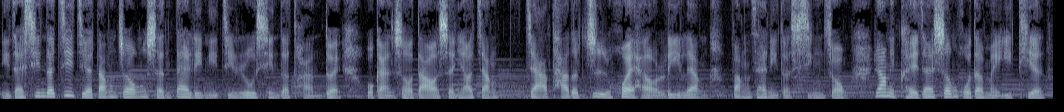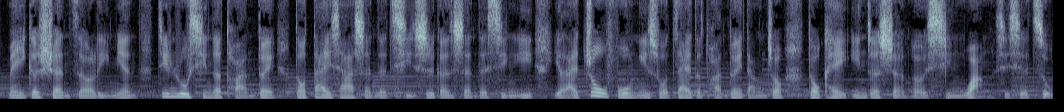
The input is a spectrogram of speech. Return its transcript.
你在新的季节当中，神带领你进入新的团队。我感受到神要将加他的智慧还有力量放在你的心中，让你可以在生活的每一天、每一个选择里面进入新的团队，都带下神的启示跟神的心意，也来祝福你所在的团队当中都可以因着神而兴旺。谢谢主，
